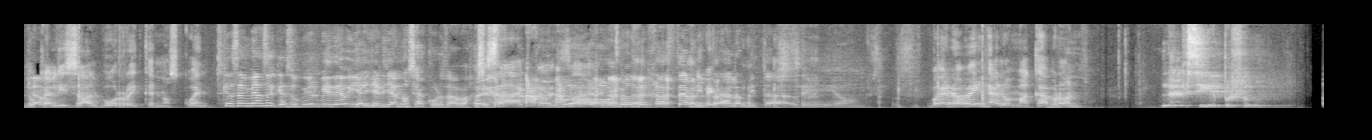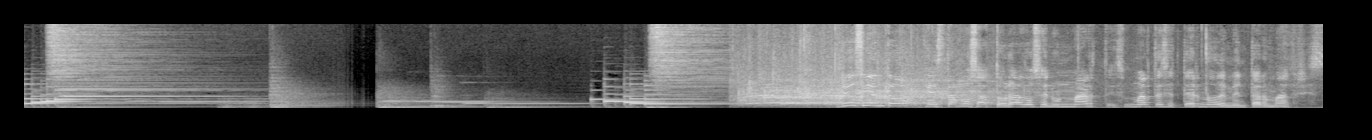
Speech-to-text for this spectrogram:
localiza al burro y que nos cuente. ¿Qué se me hace que subió el video y ayer ya no se acordaba? Exacto, Burro, exacto. nos dejaste a, la mitad. Sí, hombre. Bueno, venga lo macabrón. La que sigue, por favor. Yo siento que estamos atorados en un martes, un martes eterno de mentar madres.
